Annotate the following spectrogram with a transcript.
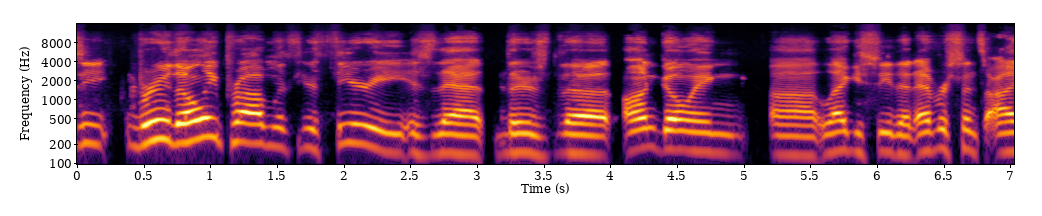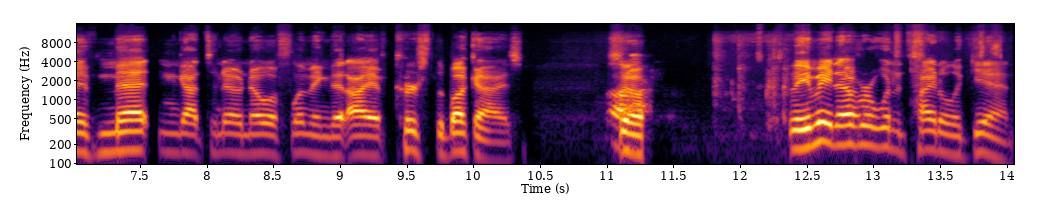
See, Brew, the only problem with your theory is that there's the ongoing uh, legacy that ever since I've met and got to know Noah Fleming, that I have cursed the Buckeyes. So uh, they may never win a title again,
